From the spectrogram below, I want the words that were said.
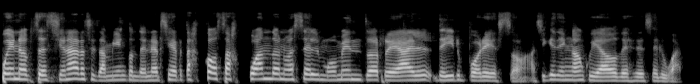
Pueden obsesionarse también con tener ciertas cosas cuando no es el momento real de ir por eso. Así que tengan cuidado desde ese lugar.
